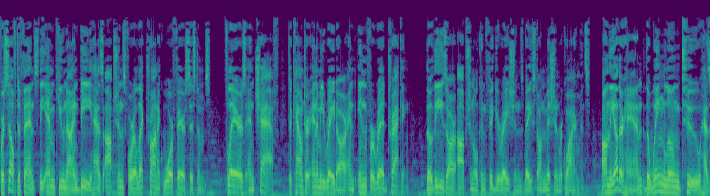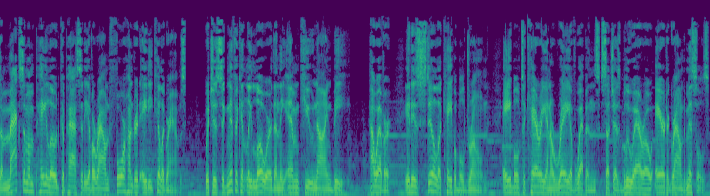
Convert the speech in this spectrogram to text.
For self-defense, the MQ-9B has options for electronic warfare systems, flares and chaff to counter enemy radar and infrared tracking, though these are optional configurations based on mission requirements. On the other hand, the Wing Loong 2 has a maximum payload capacity of around 480 kilograms, which is significantly lower than the MQ-9B. However, it is still a capable drone, able to carry an array of weapons such as Blue Arrow air-to-ground missiles,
